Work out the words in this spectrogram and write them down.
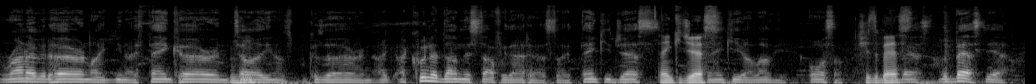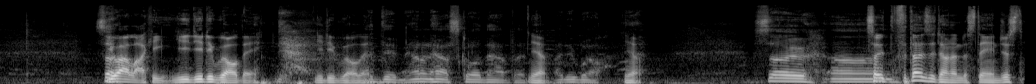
run over to her and like you know thank her and tell Mhm. her you know it's because of her. And I, I couldn't have done this stuff without her. So thank you, Jess. Thank you, Jess. Thank you. I love you. Awesome. She's the best. The best. The best. Yeah. So you are lucky. You, you did well there. Yeah. You did well there. I did, man. I don't know how I scored that, but Yeah. I did well. Yeah. So, um, So for those that don't understand, just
